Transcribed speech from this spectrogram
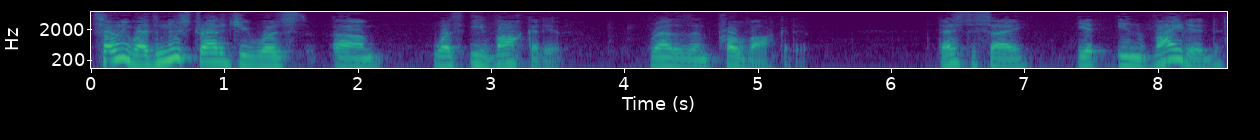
So anyway, the new strategy was um, was evocative rather than provocative. That is to say, it invited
